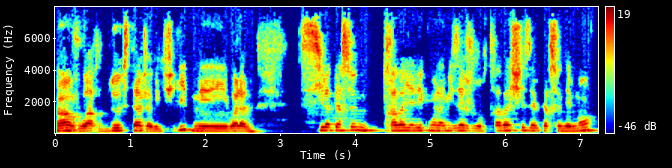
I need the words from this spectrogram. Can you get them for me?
un voire deux stages avec Philippe. Mais voilà, si la personne travaille avec moi à la mise à jour, travaille chez elle personnellement,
